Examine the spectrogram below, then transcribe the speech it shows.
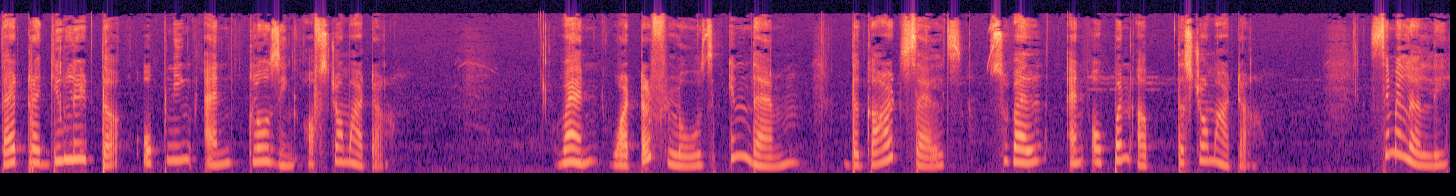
that regulate the opening and closing of stomata. When water flows in them, the guard cells swell and open up the stomata. Similarly,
